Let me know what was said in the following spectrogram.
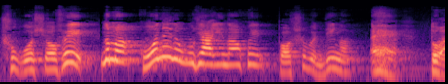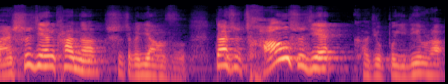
出国消费，那么国内的物价应当会保持稳定啊。哎，短时间看呢是这个样子，但是长时间可就不一定了。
